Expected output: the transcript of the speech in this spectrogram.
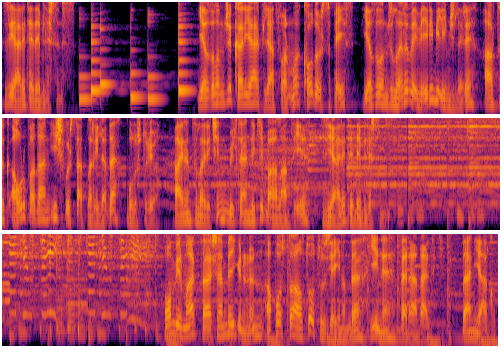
ziyaret edebilirsiniz. Yazılımcı kariyer platformu CoderSpace, yazılımcıları ve veri bilimcileri artık Avrupa'dan iş fırsatlarıyla da buluşturuyor. Ayrıntılar için bültendeki bağlantıyı ziyaret edebilirsiniz. 11 Mart Perşembe gününün Aposto 6.30 yayınında yine beraberdik. Ben Yakup.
